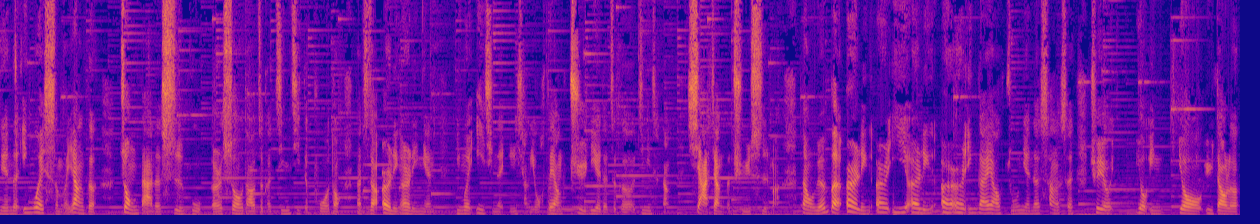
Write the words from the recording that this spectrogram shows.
年的因为什么样的重大的事故而受到这个经济的波动？那知道二零二零年因为疫情的影响，有非常剧烈的这个经济成长下降的趋势嘛？那我原本二零二一、二零二二应该要逐年的上升，却又。又因又遇到了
